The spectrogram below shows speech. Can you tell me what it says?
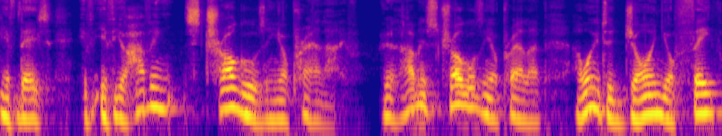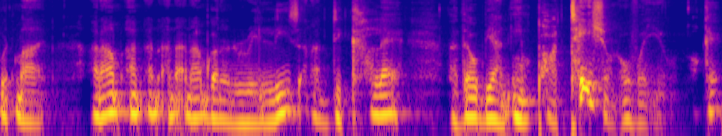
if there's if, if you're having struggles in your prayer life, if you're having struggles in your prayer life, I want you to join your faith with mine. And I'm and, and, and I'm going to release and I declare that there will be an impartation over you. Okay?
